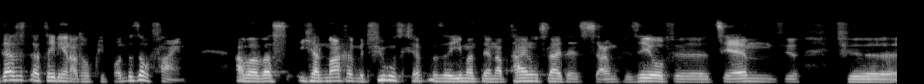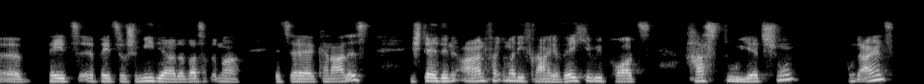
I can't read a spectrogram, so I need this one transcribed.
das ist tatsächlich ein Ad-Hoc-Report. Das ist auch fein. Aber was ich halt mache mit Führungskräften, also jemand, der ein Abteilungsleiter ist, sagen für SEO, für CM, für, für äh, Paid, äh, Paid Social Media oder was auch immer jetzt der Kanal ist. Ich stelle den Anfang immer die Frage, welche Reports hast du jetzt schon? Punkt eins.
